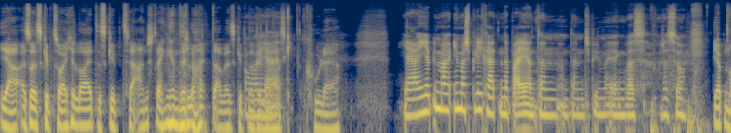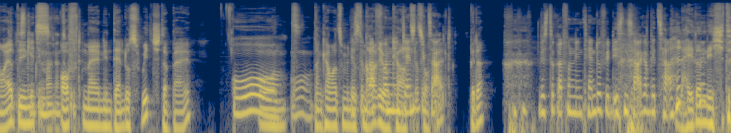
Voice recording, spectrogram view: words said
Ja, also es gibt solche Leute, es gibt sehr anstrengende Leute, aber es gibt oh, natürlich ja, es gibt coole, ja. Ja, ich habe immer, immer Spielkarten dabei und dann, und dann spielen wir irgendwas oder so. Ich habe neuerdings oft gut. meine Nintendo Switch dabei. Oh, und oh. dann kann man zumindest Mario Kart Nintendo zocken. bezahlt? Bitte? Wirst du gerade von Nintendo für diesen Saga bezahlt? Leider nicht.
